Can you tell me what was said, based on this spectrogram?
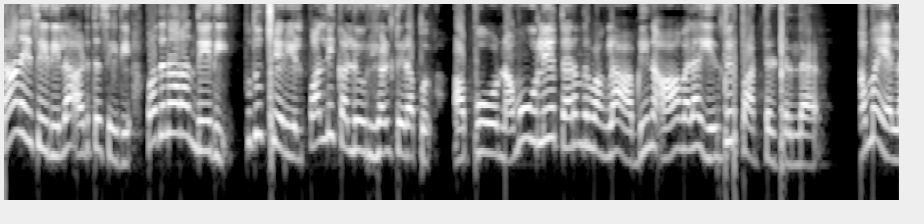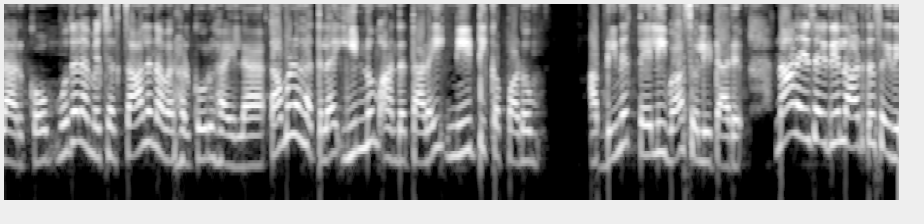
நாளைய செய்தியில் அடுத்த செய்தி. பதினாறாம் தேதி புதுச்சேரியில் பள்ளி கல்லூரிகள் திறப்பு. அப்போ நம்ம ஊர்லேயே திறந்துருவாங்களா அப்படின்னு ஆவலாக எதிர்பார்த்துட்டு இருந்தேன் நம்ம எல்லாருக்கும் முதலமைச்சர் ஸ்டாலின் அவர்கள் கூறுகையில் தமிழகத்தில் இன்னும் அந்த தடை நீட்டிக்கப்படும். அப்படின்னு தெளிவாக சொல்லிட்டாரு. நாளைய செய்தியில் அடுத்த செய்தி.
